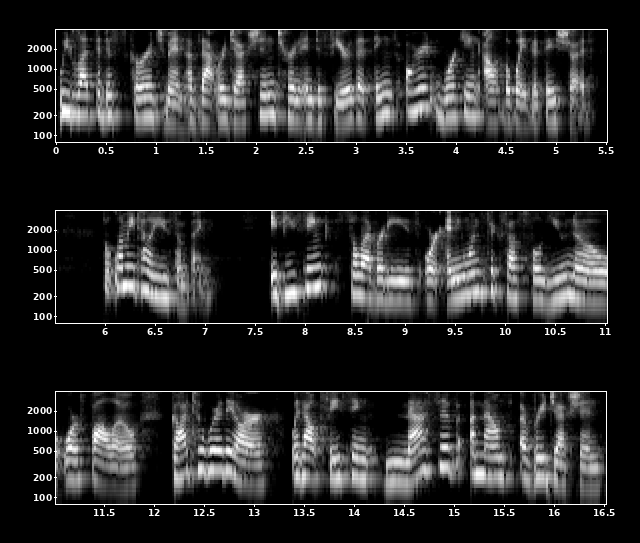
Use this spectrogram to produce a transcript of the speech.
We let the discouragement of that rejection turn into fear that things aren't working out the way that they should. But let me tell you something. If you think celebrities or anyone successful you know or follow got to where they are without facing massive amounts of rejection,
